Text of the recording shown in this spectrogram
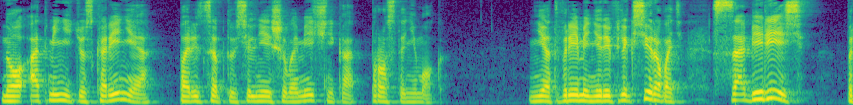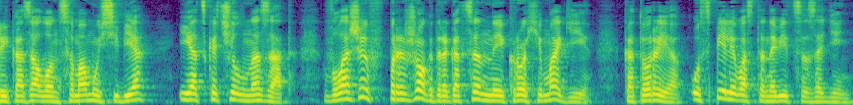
Но отменить ускорение – по рецепту сильнейшего мечника просто не мог. «Нет времени рефлексировать! Соберись!» – приказал он самому себе и отскочил назад, вложив в прыжок драгоценные крохи магии, которые успели восстановиться за день.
